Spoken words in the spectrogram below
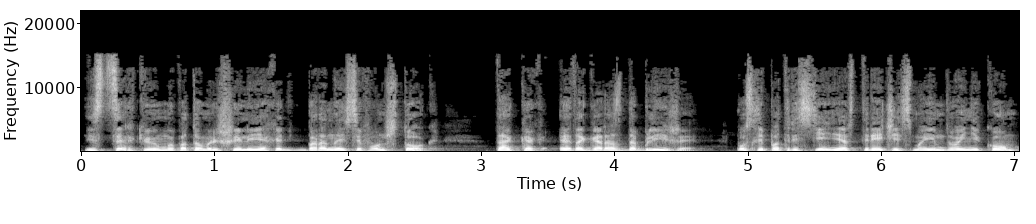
«Из церкви мы потом решили ехать к баронессе фон Шток, так как это гораздо ближе. После потрясения встречи с моим двойником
